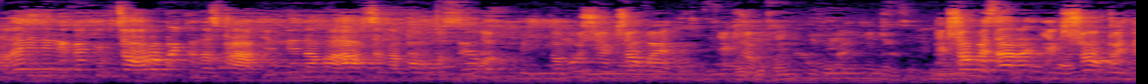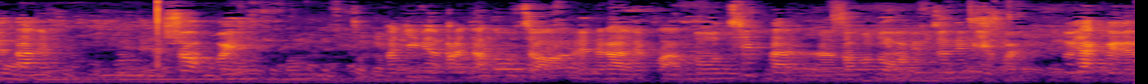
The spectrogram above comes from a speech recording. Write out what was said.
Але він і не хотів цього робити насправді, не намагався на повну силу, тому що якщо ви, якщо, якщо ви зараз, якщо ви деталі, якщо ви тоді він протягнув цього генеральний план, то ці е, забудови він вже не міг би. Ну як би він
